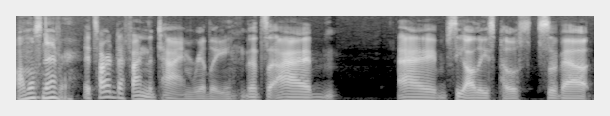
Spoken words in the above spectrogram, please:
Almost never. It's hard to find the time, really. That's I I see all these posts about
